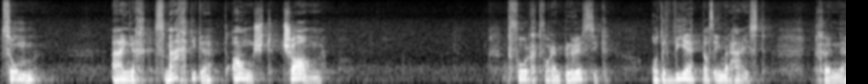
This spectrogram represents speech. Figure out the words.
zum eigentlich das Mächtige, die Angst, die Scham, die Furcht vor Entblößung oder wie das immer heißt, können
